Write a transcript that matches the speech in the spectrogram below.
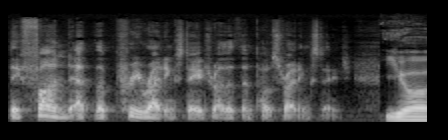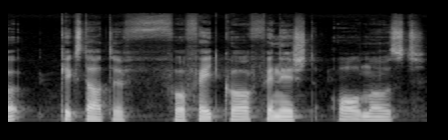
they fund at the pre-writing stage rather than post-writing stage. Your Kickstarter for Fate Core finished almost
